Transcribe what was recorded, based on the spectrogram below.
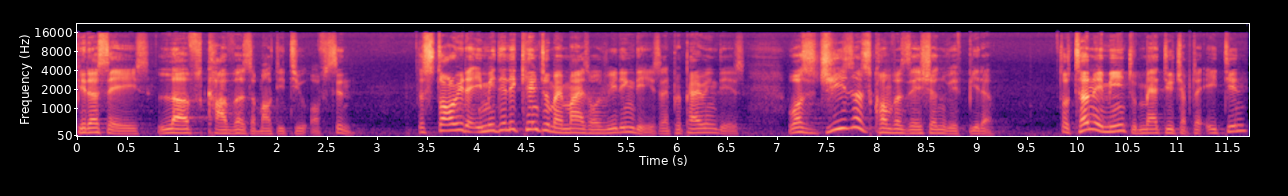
Peter says, love covers a multitude of sin. The story that immediately came to my mind was reading this and preparing this was Jesus' conversation with Peter. So turn with me to Matthew chapter 18,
